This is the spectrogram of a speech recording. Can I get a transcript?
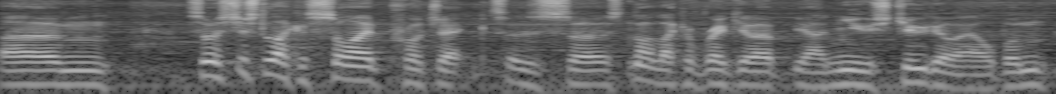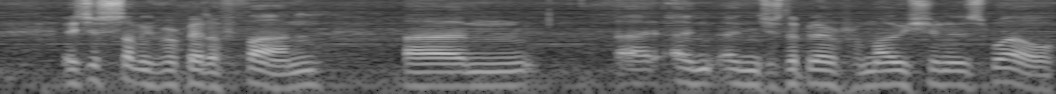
Um, so it's just like a side project. It's, uh, it's not like a regular yeah, new studio album. It's just something for a bit of fun um, uh, and, and, just a bit of promotion as well.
